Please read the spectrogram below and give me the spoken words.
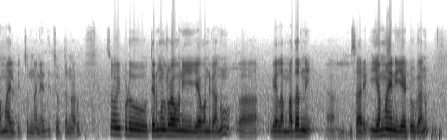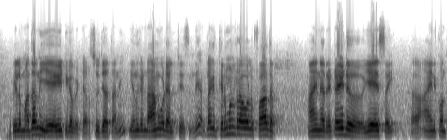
అమ్మాయిలు పిచ్చింది అనేది చెప్తున్నారు. సో ఇప్పుడు తిరుమలరావుని ఏ వన్ గాను వీళ్ళ మదర్ని సారీ ఈ అమ్మాయిని ఏ టూ గాను వీళ్ళ మదర్ని ఏ ఎయిట్గా పెట్టారు సుజాత అని. ఎందుకంటే ఆమె కూడా హెల్ప్ చేసింది. అట్లాగే తిరుమలరావు వాళ్ళ ఫాదర్ ఆయన రిటైర్డ్ ఏఎస్ఐ ఆయన కొంత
